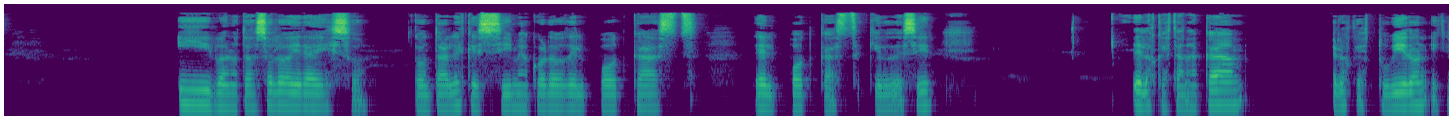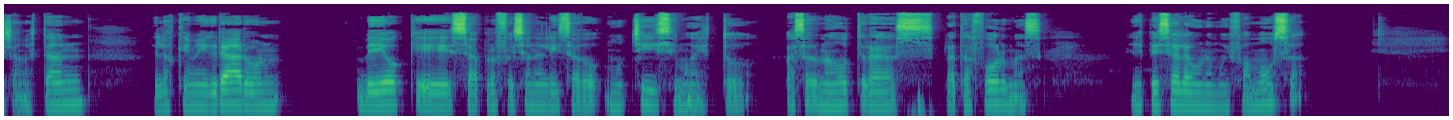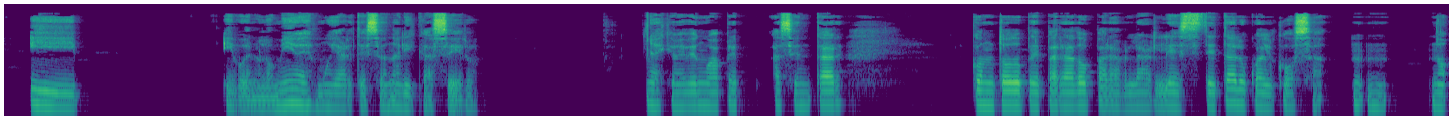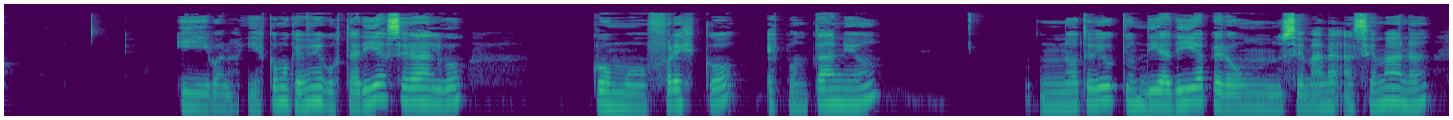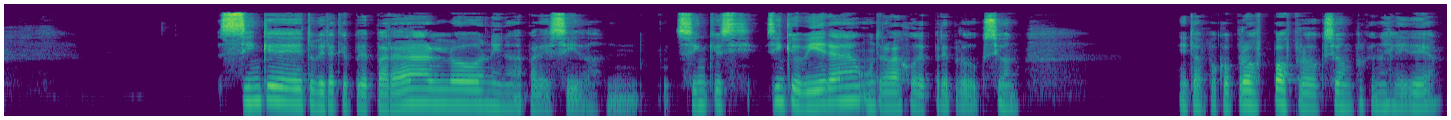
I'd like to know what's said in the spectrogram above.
Y bueno, tan solo era eso, contarles que sí me acuerdo del podcast, del podcast, quiero decir, de los que están acá, de los que estuvieron y que ya no están, de los que emigraron. Veo que se ha profesionalizado muchísimo esto pasaron a otras plataformas, en especial a una muy famosa. Y, y bueno, lo mío es muy artesanal y casero. Es que me vengo a, a sentar con todo preparado para hablarles de tal o cual cosa. no. Y bueno, y es como que a mí me gustaría hacer algo como fresco espontáneo, no te digo que un día a día, pero un semana a semana, sin que tuviera que prepararlo ni nada parecido, sin que, sin que hubiera un trabajo de preproducción, ni tampoco postproducción, porque no es la idea.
